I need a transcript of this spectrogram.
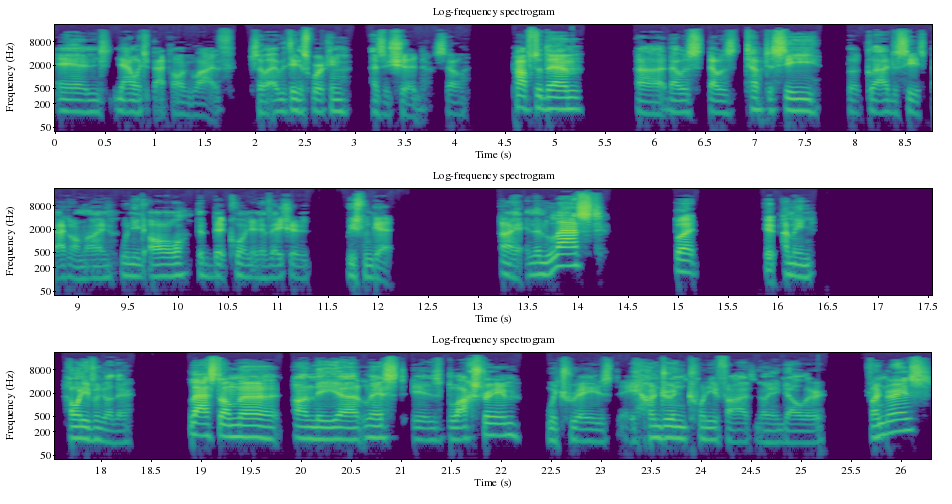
and now it's back on live. So everything is working as it should. So props to them. Uh, that was that was tough to see, but glad to see it's back online. We need all the Bitcoin innovation we can get. All right, and then last, but it, I mean, I won't even go there. Last on the on the uh, list is Blockstream, which raised a hundred and twenty-five million dollar fundraise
